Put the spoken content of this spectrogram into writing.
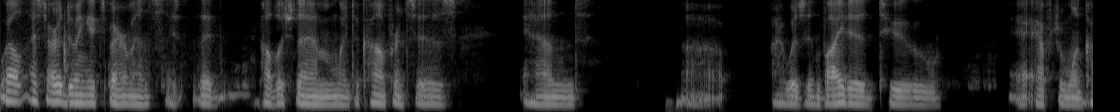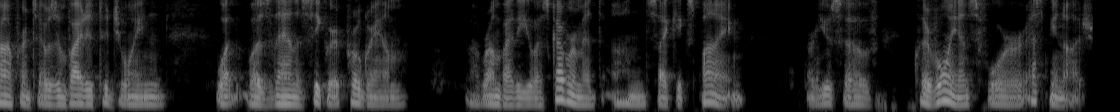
Well, I started doing experiments. They published them, went to conferences, and uh, I was invited to, after one conference, I was invited to join what was then a secret program uh, run by the US government on psychic spying or use of clairvoyance for espionage.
